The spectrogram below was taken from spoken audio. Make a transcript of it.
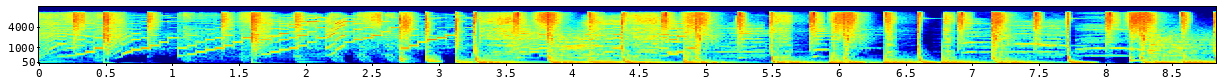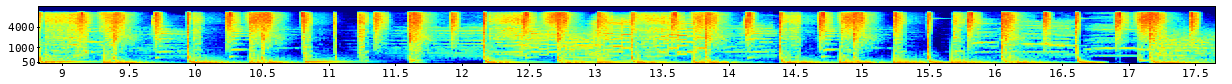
Bye.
